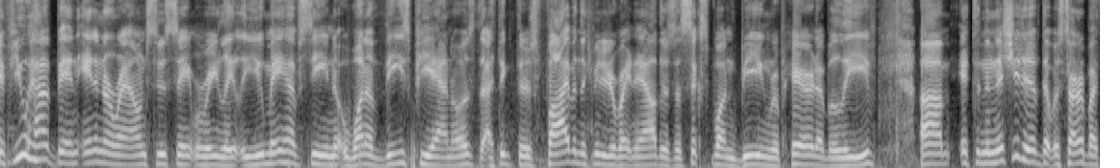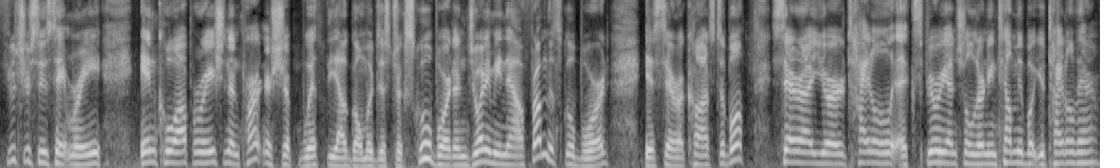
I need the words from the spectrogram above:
If you have been in and around Sault Ste. Marie lately, you may have seen one of these pianos. I think there's five in the community right now. There's a sixth one being repaired, I believe. Um, it's an initiative that was started by Future Sault Ste. Marie in cooperation and partnership with the Algoma District School Board. And joining me now from the school board is Sarah Constable. Sarah, your title, Experiential Learning. Tell me about your title there.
